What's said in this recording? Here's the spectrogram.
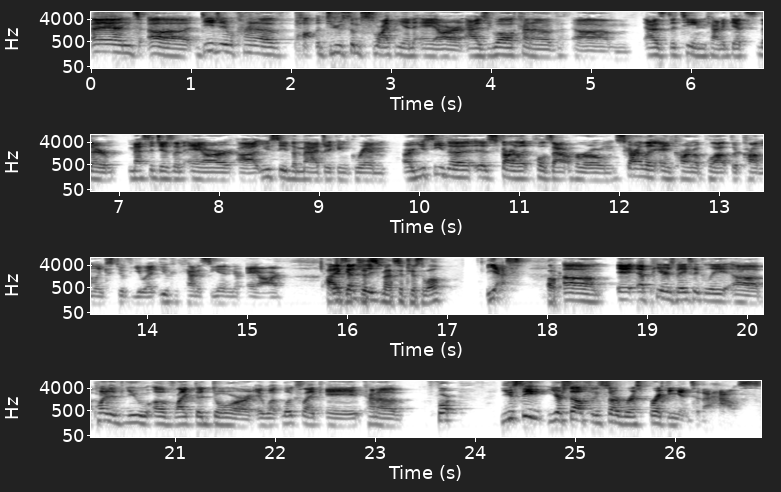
And uh, TJ will kind of pop, do some swiping in AR as you all kind of, um, as the team kind of gets their messages in AR. Uh, you see the Magic and Grim, or you see the uh, Scarlet pulls out her own. Scarlet and Karma pull out their com links to view it. You can kind of see it in your AR. I get this message as well. Yes. Okay. Um, it appears basically uh, point of view of like the door. It what looks like a kind of for you see yourself and Cerberus breaking into the house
